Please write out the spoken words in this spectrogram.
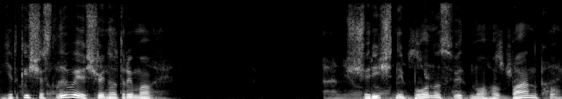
я такий щасливий, я щойно отримав щорічний бонус від мого банку.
